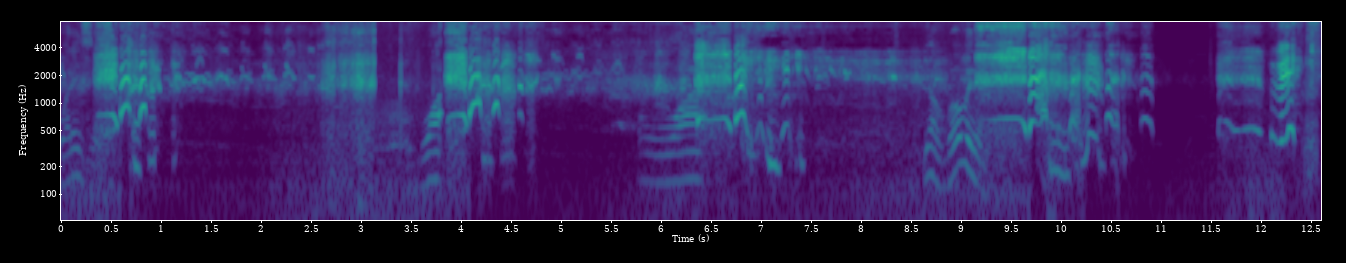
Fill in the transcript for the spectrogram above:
What is it? What? What? Yo, go over there. Vic.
